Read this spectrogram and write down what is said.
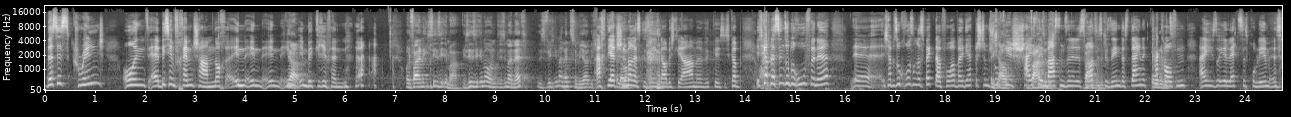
Das ist cringe und ein äh, bisschen Fremdscham noch in, in, in, in, ja. in Begriffen. Und vor allem, ich sehe sie immer. Ich sehe sie immer und sie ist immer nett. Sie ist wirklich immer nett zu mir. Ach, die hat Schlimmeres gesehen, glaube ich, die Arme, wirklich. Ich glaube, ich glaub, das sind so Berufe, ne? Äh, ich habe so großen Respekt davor, weil die hat bestimmt so viel Scheiße Wahnsinnig. im wahrsten Sinne des Wortes gesehen, dass deine Kackhaufen eigentlich so ihr letztes Problem ist.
